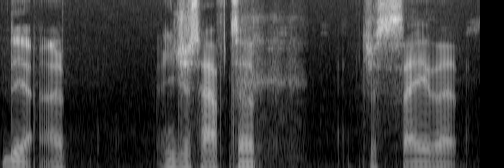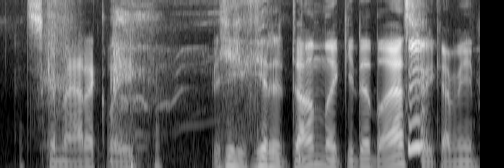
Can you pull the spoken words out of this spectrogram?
Yeah, I, you just have to just say that schematically you get it done like you did last week. I mean,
